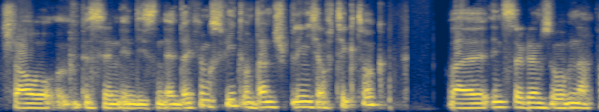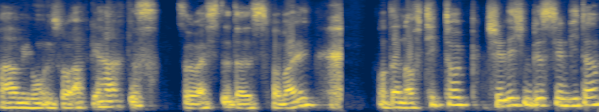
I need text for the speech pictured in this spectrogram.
schaue ein bisschen in diesen Entdeckungsfeed und dann springe ich auf TikTok, weil Instagram so nach ein paar Minuten so abgehakt ist. So weißt du, da ist vorbei. Und dann auf TikTok chill ich ein bisschen wieder.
